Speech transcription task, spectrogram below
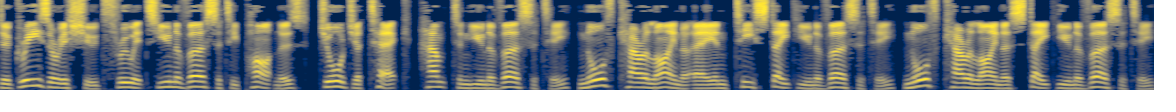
Degrees are issued through its university partners, Georgia Tech, Hampton University, North Carolina A&T State University, North Carolina State University,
